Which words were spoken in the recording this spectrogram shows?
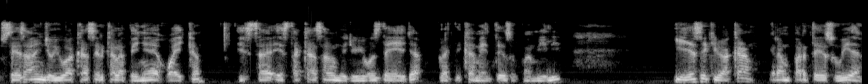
Ustedes saben, yo vivo acá cerca de la Peña de Huayca. Esta, esta casa donde yo vivo es de ella, prácticamente de su familia. Y ella se crió acá, gran parte de su vida.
